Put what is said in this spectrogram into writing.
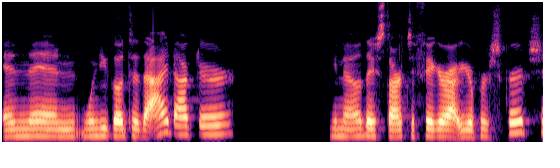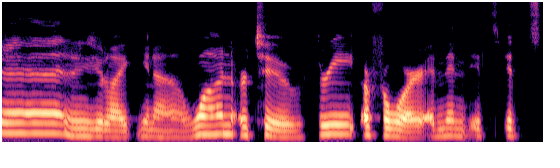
And then when you go to the eye doctor, you know, they start to figure out your prescription and you're like, you know, one or two, three or four. And then it's, it's,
